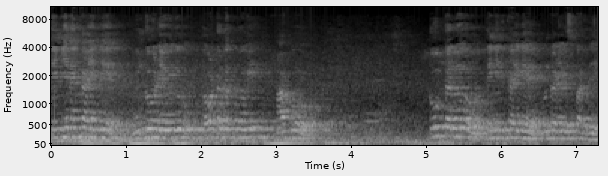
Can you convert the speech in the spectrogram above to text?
ತೆಂಗಿನಕಾಯಿಗೆ ಗುಂಡು ಹೊಡೆಯುವುದು ತೋಟದ ಕೋವಿ ಹಾಗೂ ತೂಟಲು ತೆಂಗಿನಕಾಯಿಗೆ ಗುಂಡು ಹೊಡೆಯುವ ಸ್ಪರ್ಧೆ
